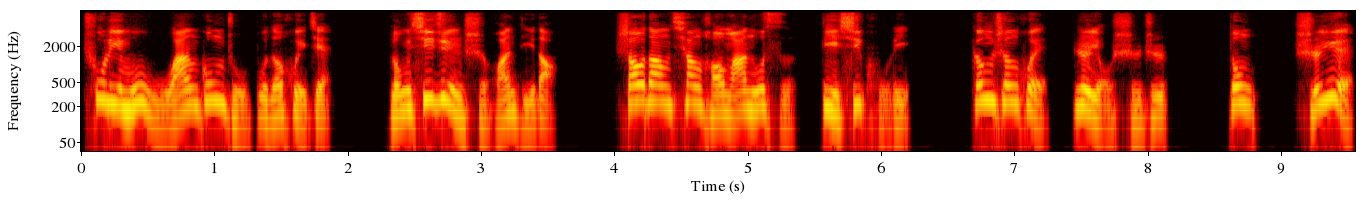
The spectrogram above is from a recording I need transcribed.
处立母武安公主不得会见。陇西郡使还狄道。稍当羌豪马弩死，地息苦力。更生会，日有食之。冬十月，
